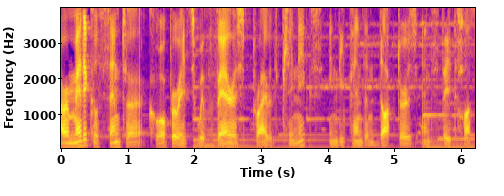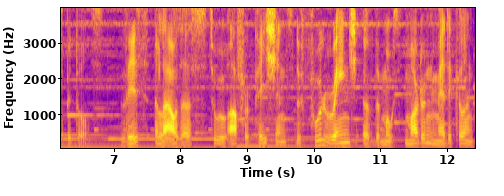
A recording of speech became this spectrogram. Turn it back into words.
Our medical center cooperates with various private clinics, independent doctors, and state hospitals. This allows us to offer patients the full range of the most modern medical and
